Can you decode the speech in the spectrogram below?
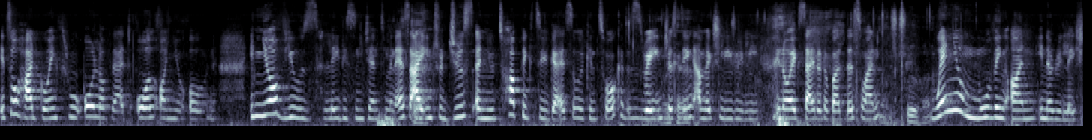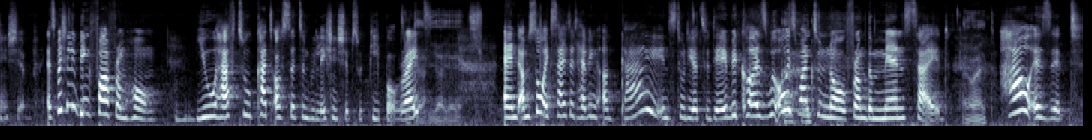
It's so hard going through all of that all on your own. In your views, ladies and gentlemen, as I introduce a new topic to you guys so we can talk, this is very interesting. Okay. I'm actually really, you know, excited about this one. That's true. Huh? When you're moving on in a relationship, especially being far from home, you have to cut off certain relationships with people, right? Yeah, yeah, yeah. And I'm so excited having a guy in studio today because we always want to know from the men's side. All right. How is it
